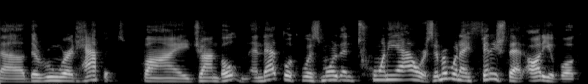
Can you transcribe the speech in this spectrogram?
uh, The Room Where It Happened by John Bolton. And that book was more than 20 hours. I remember when I finished that audiobook,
